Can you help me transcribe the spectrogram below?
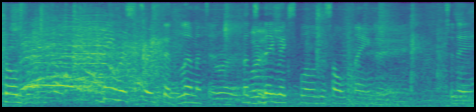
programmed restricted, limited. But today we explode this whole thing. Today.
